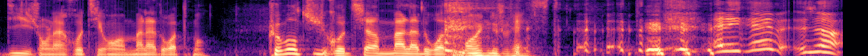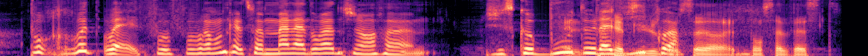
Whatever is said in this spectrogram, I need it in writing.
dis-je en la retirant maladroitement. Comment tu retires maladroitement une veste? Elle est quand même, genre, pour. re- Ouais, faut, faut vraiment qu'elle soit maladroite, genre, euh, jusqu'au bout Elle de la vie, quoi. Dans sa, dans sa veste.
